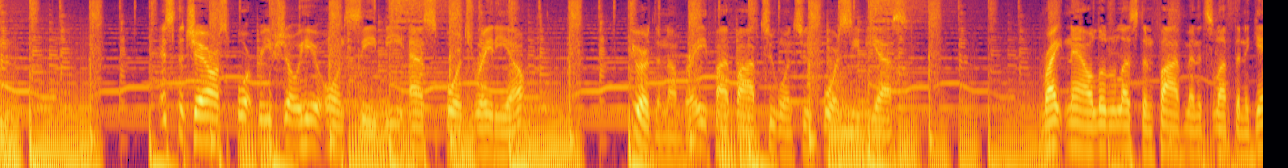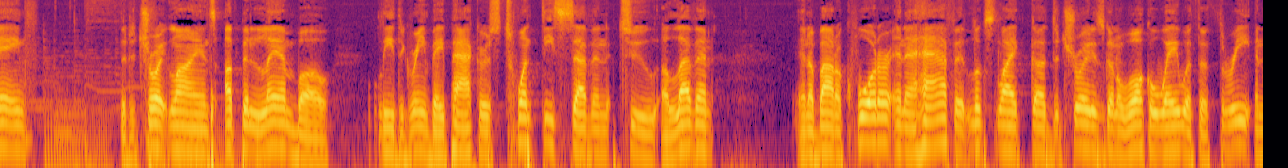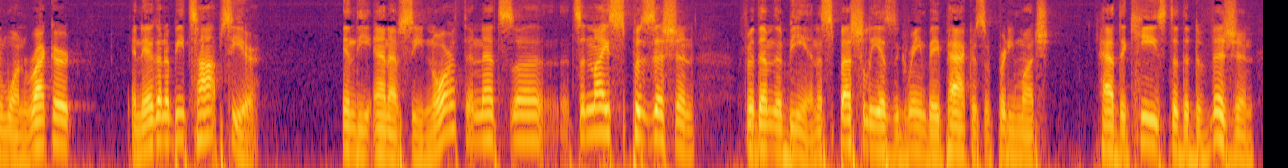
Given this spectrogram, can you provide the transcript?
It's the JR Sport Brief Show here on CBS Sports Radio. You heard the number 855 212 4CBS. Right now, a little less than five minutes left in the game. The Detroit Lions up in Lambeau lead the Green Bay Packers 27 to 11. In about a quarter and a half, it looks like uh, Detroit is going to walk away with a 3 and 1 record, and they're going to be tops here in the NFC North, and that's uh, that's a nice position for them to be in, especially as the Green Bay Packers have pretty much had the keys to the division,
